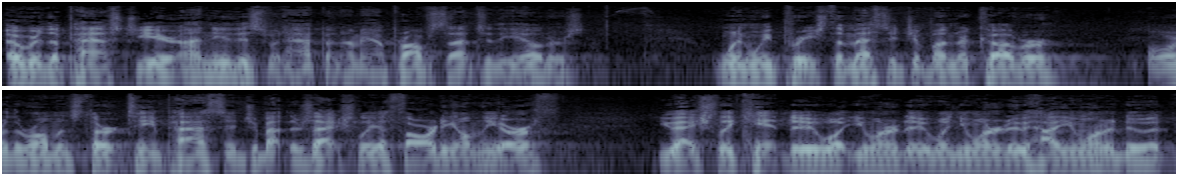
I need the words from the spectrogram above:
Over the past year, I knew this would happen. I mean, I prophesied to the elders. When we preached the message of undercover or the Romans 13 passage about there's actually authority on the earth, you actually can't do what you want to do when you want to do, how you want to do it.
